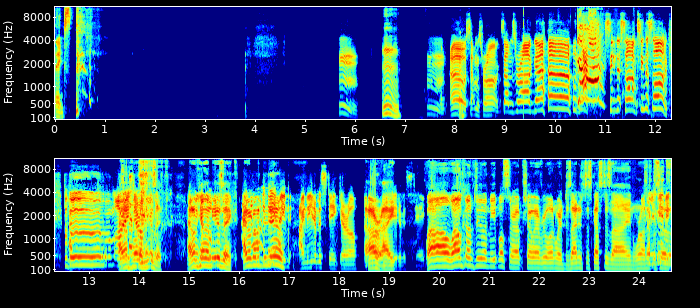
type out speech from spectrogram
Thanks. Hmm. Mm. Hmm. Oh, something's wrong. Something's wrong. No. no. Sing the song. Sing the song. Ba-boom. I don't hear the music. I don't hear the music. I don't know what I to made, do. I, I made a mistake, Daryl. All right. I made a mistake. Well, welcome to the Meeple Syrup Show, everyone, where designers discuss design. We're on episode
